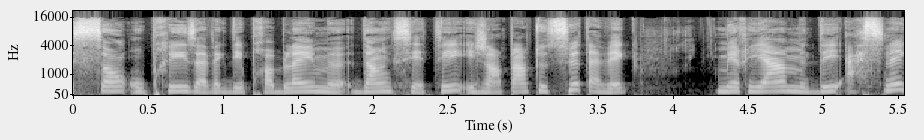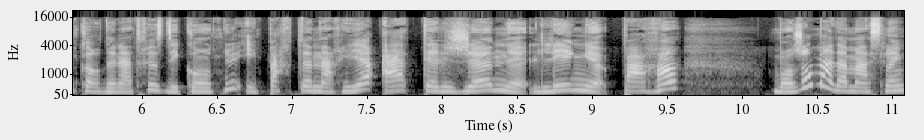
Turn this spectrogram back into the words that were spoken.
sont aux prises avec des problèmes d'anxiété. Et j'en parle tout de suite avec Myriam D. Asselin, coordonnatrice des contenus et partenariats à Tel Jeune Ligne Parents. Bonjour, Madame Asselin.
